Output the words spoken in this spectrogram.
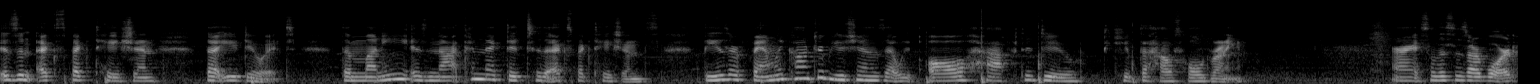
is an expectation that you do it. The money is not connected to the expectations. These are family contributions that we all have to do to keep the household running. Alright, so this is our board.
